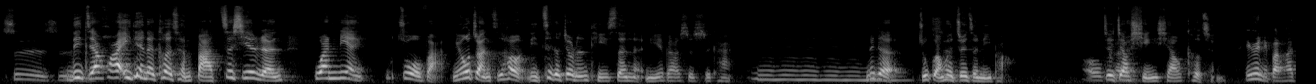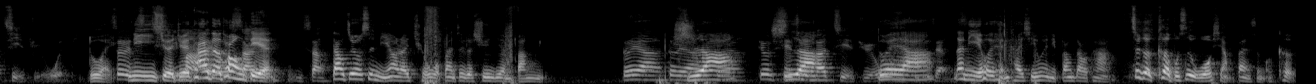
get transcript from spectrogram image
是是，你只要花一天的课程，把这些人观念做法扭转之后，你这个就能提升了。你要不要试试看？嗯嗯嗯嗯嗯，那个主管会追着你跑，这叫行销课程，因为你帮他解决问题。对，你解决他的痛点以上，到最后是你要来求我办这个训练，帮你。对呀，对呀，是啊，就协助他解决问题。对呀，那你也会很开心，因为你帮到他。这个课不是我想办什么课，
